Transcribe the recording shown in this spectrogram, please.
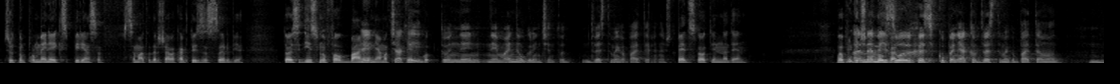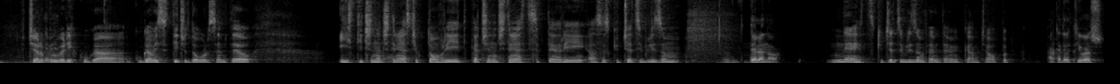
абсолютно променя експириенса в самата държава, както и за Сърбия. Тоест единствено в Албания е, няма чакай, пакет. той не, не е май неограничен, той е 200 мегабайта или нещо. 500 на ден. Въпреки, а, че ме, ме излагаха си купя някакъв 200 мегабайта, ама вчера Еми... проверих кога, кога ми се тича договор с МТЛ и изтича на 14 октомври, така че на 14 септември аз с кючеци влизам в Теленор. Не, с кючеци влизам в МТЛ и казвам чао пък. А къде отиваш?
